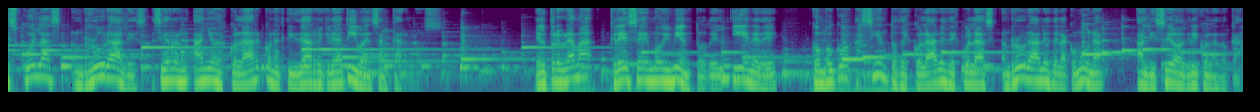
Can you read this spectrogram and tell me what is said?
Escuelas rurales cierran año escolar con actividad recreativa en San Carlos. El programa Crece en Movimiento del IND convocó a cientos de escolares de escuelas rurales de la comuna al Liceo Agrícola Local.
